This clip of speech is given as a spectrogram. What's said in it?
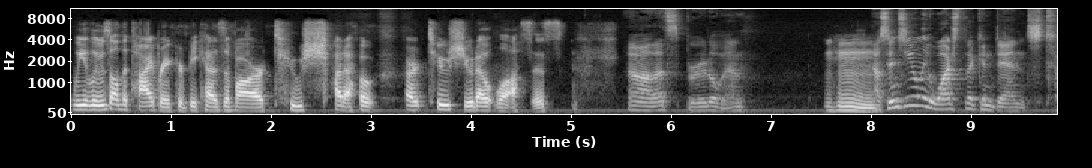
we lose all the tiebreaker because of our two shutout our two shootout losses. Oh, that's brutal, man. hmm Now, since you only watched the condensed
